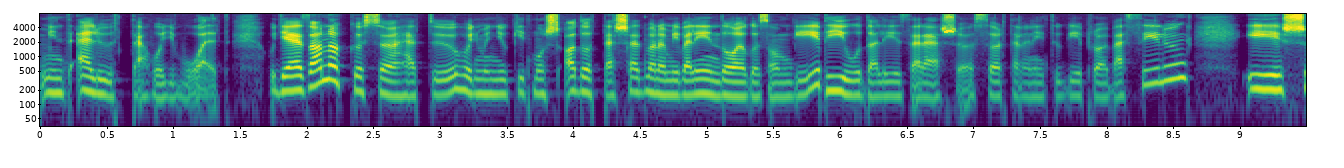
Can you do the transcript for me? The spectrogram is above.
mint előtte, hogy volt. Ugye ez annak köszönhető, hogy mondjuk itt most adott esetben, amivel én dolgozom gép, dióda lézeres szörtelenítő gépről beszélünk, és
